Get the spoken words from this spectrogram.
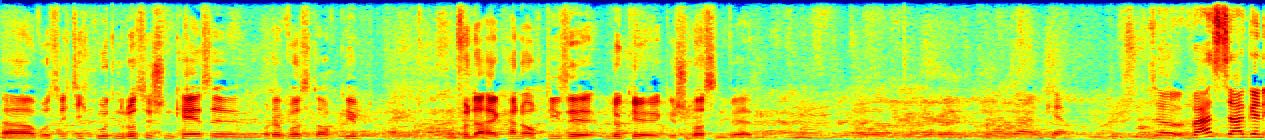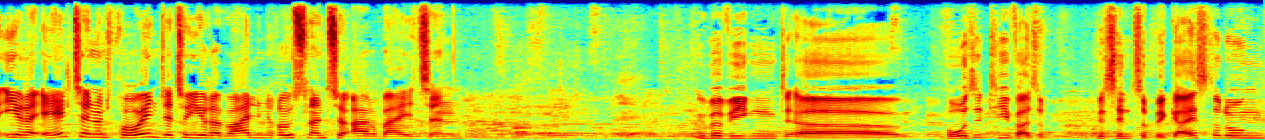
äh, wo es richtig guten russischen Käse oder Wurst auch gibt. Und von daher kann auch diese Lücke geschlossen werden. Danke. Also, was sagen Ihre Eltern und Freunde zu Ihrer Wahl in Russland zu arbeiten? Überwiegend äh, positiv, also bis hin zur Begeisterung.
